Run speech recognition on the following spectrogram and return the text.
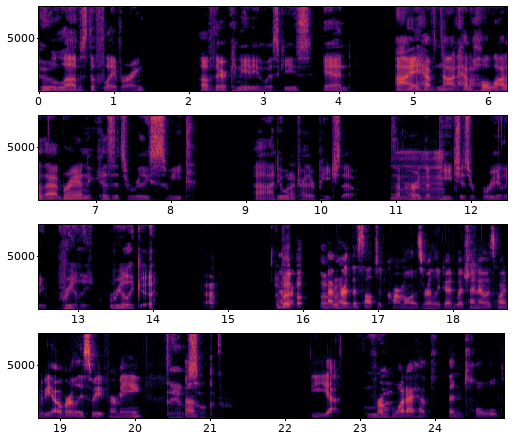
who loves the flavoring of their Canadian whiskeys, and I have not had a whole lot of that brand because it's really sweet. Uh, I do want to try their peach though, because I've heard the Mhm. peach is really, really, really good. Oh. But uh, oh, I've heard the salted caramel is really good, which I know is going to be overly sweet for me. they have a um, salted. Caramel. Yes. Ooh. from what I have been told.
